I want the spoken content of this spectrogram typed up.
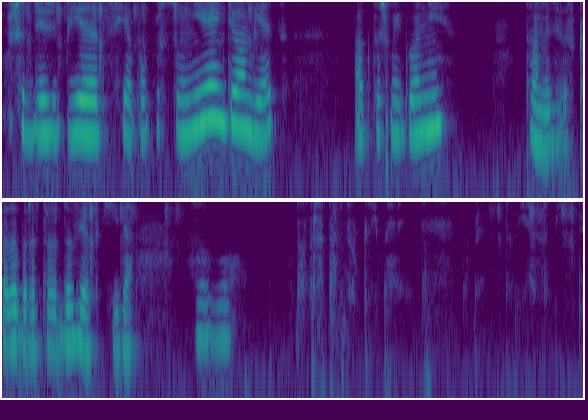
muszę gdzieś biec. Ja po prostu nie wiem, gdzie mam biec. A ktoś mnie goni? Tam jest wioska. Dobra, to do wioski idę. Albo... Dobra, tam są creepery. Dobra, to ja sobie idę.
